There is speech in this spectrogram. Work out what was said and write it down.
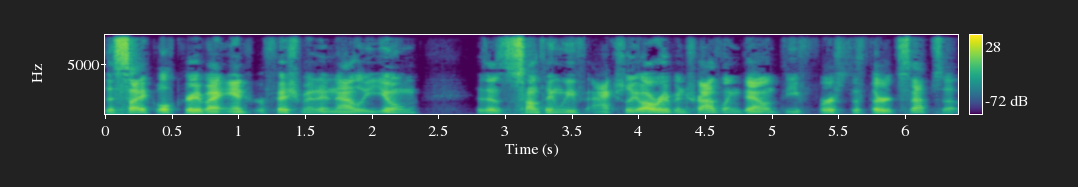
This cycle, created by Andrew Fishman and Natalie Jung, is something we've actually already been traveling down the first to third steps of.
